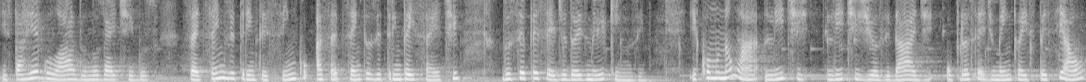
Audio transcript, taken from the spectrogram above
está regulado nos artigos 735 a 737 do CPC de 2015. E como não há litigiosidade, o procedimento é especial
